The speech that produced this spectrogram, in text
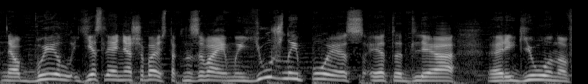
э, был, если я не ошибаюсь, так называемый южный пояс. Это для э, регионов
